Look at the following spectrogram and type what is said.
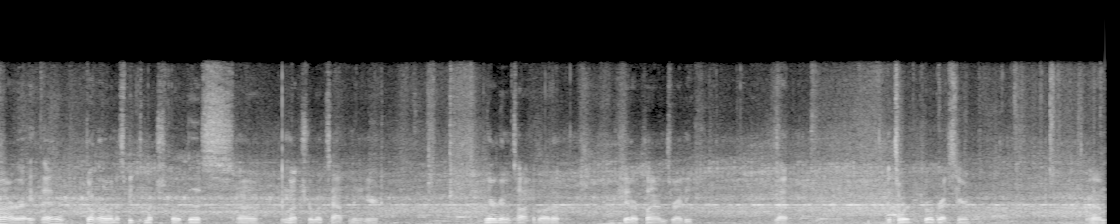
Alright, I don't, don't really want to speak too much about this. Uh, I'm not sure what's happening here. We are going to talk about it, get our plans ready. But it's a work in progress here. Um,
